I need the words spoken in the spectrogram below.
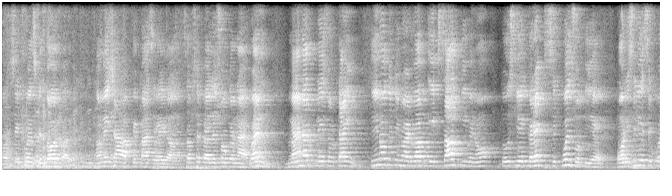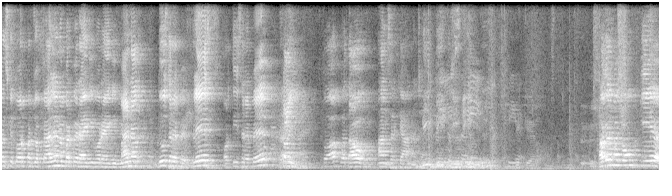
और सीक्वेंस के तौर पर हमेशा आपके पास रहेगा। सबसे पहले शो करना है। व्हेन मैनर प्लेस और टाइम तीनों के तीनों एडवर्ब एक साथ गिवन हो तो उसकी एक करेक्ट सीक्वेंस होती है। और इसलिए सीक्वेंस के तौर पर जो पहले नंबर पे रहेगी वो रहेगी मैनर दूसरे पे प्लेस और तीसरे पे टाइम तो आप बताओ आंसर क्या आना चाहिए? अगर मैं कहूँ केयर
